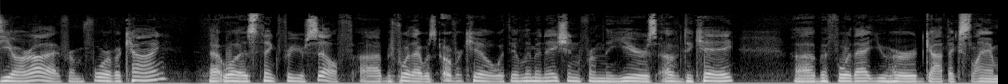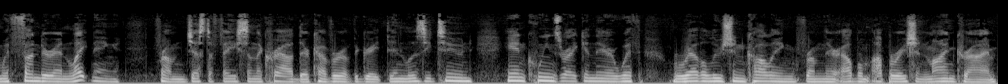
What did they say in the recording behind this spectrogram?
DRI from Four of a Kind. That was Think for Yourself. Uh, before that was Overkill with Elimination from the Years of Decay. Uh, before that, you heard Gothic Slam with Thunder and Lightning from Just a Face in the Crowd, their cover of the great Thin Lizzy tune, and Queensryche in there with Revolution Calling from their album Operation Mindcrime.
